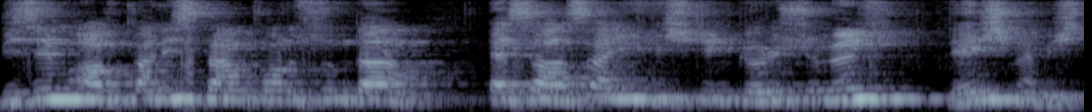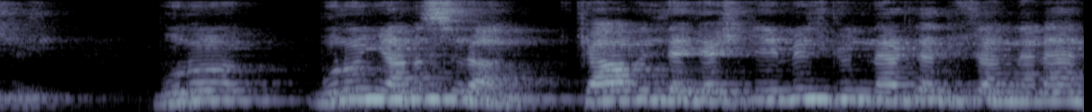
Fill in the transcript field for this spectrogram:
Bizim Afganistan konusunda esasa ilişkin görüşümüz değişmemiştir. Bunu bunun yanı sıra Kabil'de geçtiğimiz günlerde düzenlenen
